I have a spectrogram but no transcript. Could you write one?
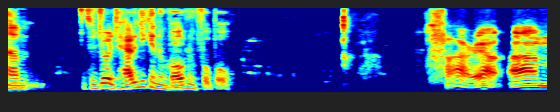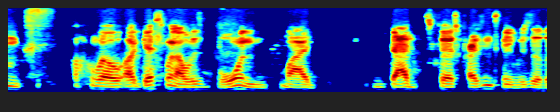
Um, so George, how did you get involved in football? Far out. Um, well, I guess when I was born, my dad's first present to me was a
